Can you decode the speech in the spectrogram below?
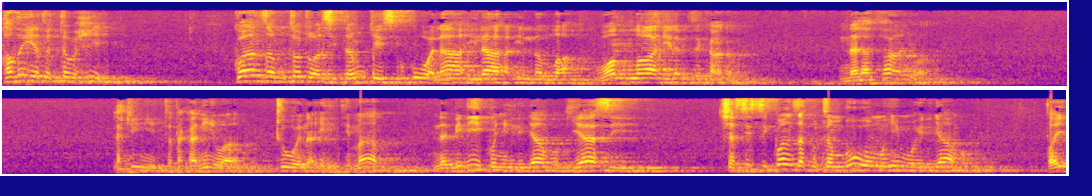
قضية التوحيد kwanza mtoto asitamke isipokuwa la ilaha illa Allah wallahi lawezekana na lafanywa lakini tatakaniwa tuwe na ihtimam na bidii kwenye hili jambo kiasi cha sisi kwanza kutambua umuhimu wa hili jambo طيب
